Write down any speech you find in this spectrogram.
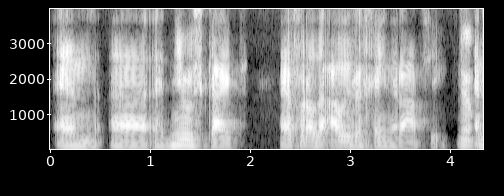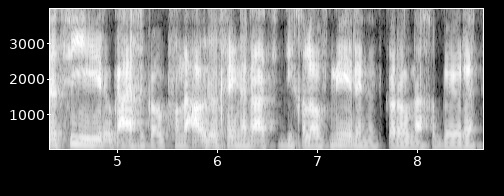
En eh, het nieuws kijkt. Hè, vooral de oudere generatie. Ja. En dat zie je hier ook eigenlijk ook. Van de oudere generatie die gelooft meer in het corona gebeuren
